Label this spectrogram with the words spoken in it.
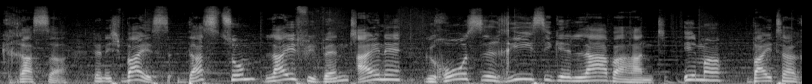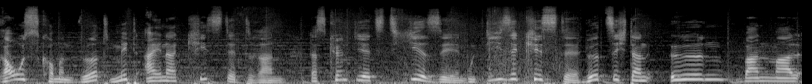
krasser. Denn ich weiß, dass zum Live-Event eine große, riesige Lavahand immer weiter rauskommen wird mit einer Kiste dran. Das könnt ihr jetzt hier sehen. Und diese Kiste wird sich dann irgendwann mal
